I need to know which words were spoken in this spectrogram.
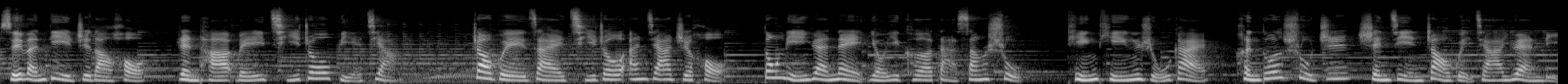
隋文帝知道后，任他为齐州别将。赵轨在齐州安家之后，东林院内有一棵大桑树，亭亭如盖，很多树枝伸进赵鬼家院里。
